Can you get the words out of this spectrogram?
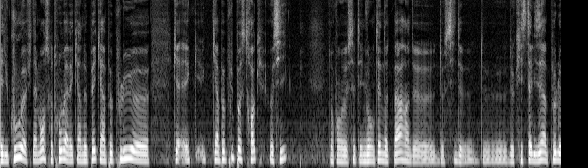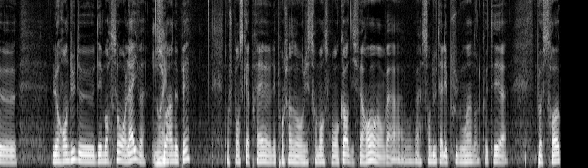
Et du coup, finalement, on se retrouve avec un EP qui est un peu plus, qui est, qui est un peu plus post-rock aussi. Donc on- c'était une volonté de notre part hein, de, d'aussi de, de, de cristalliser un peu le, le rendu de, des morceaux en live Ouais. sur un EP. Donc je pense qu'après, les prochains enregistrements seront encore différents. On va, on va sans doute aller plus loin dans le côté euh, post-rock,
